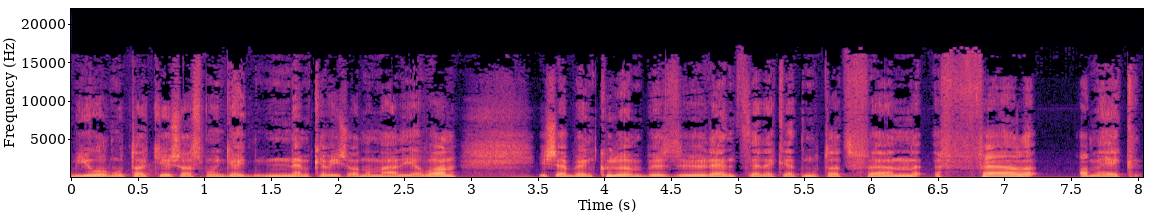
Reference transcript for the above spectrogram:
jól mutatja, és azt mondja, hogy nem kevés anomália van, és ebben különböző rendszereket mutat fenn, fel, amelyek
